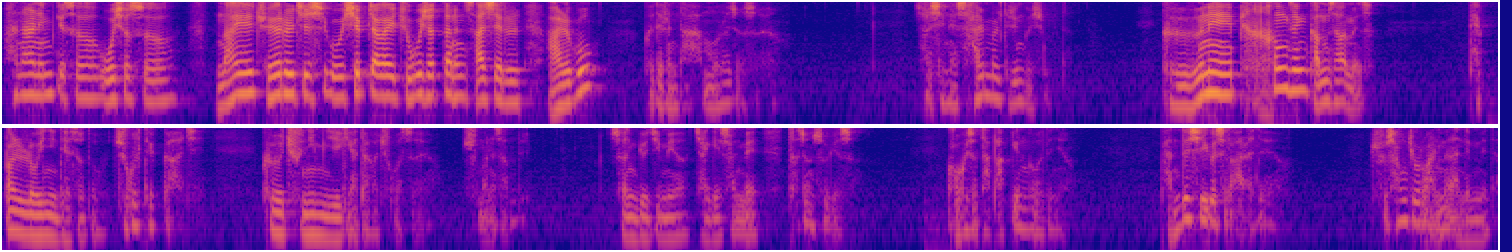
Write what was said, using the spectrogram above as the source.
하나님께서 오셔서 나의 죄를 지시고 십자가에 죽으셨다는 사실을 알고 그들은 다 무너졌어요. 자신의 삶을 드린 것입니다. 그 은혜에 평생 감사하면서 백발노인이 돼서도 죽을 때까지 그 주님 얘기하다가 죽었어요. 수많은 사람들이. 선교지며 자기 삶의 터전 속에서. 거기서 다 바뀌는 거거든요. 반드시 이것을 알아야 돼요. 추상적으로 알면 안 됩니다.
